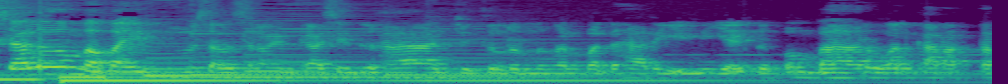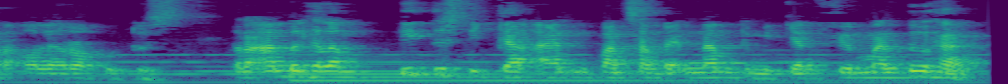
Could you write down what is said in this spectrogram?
Shalom Bapak Ibu, saudara yang kasih Tuhan. Judul renungan pada hari ini yaitu Pembaharuan karakter oleh roh kudus. Terambil dalam Titus 3 ayat 4 sampai 6 demikian firman Tuhan.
